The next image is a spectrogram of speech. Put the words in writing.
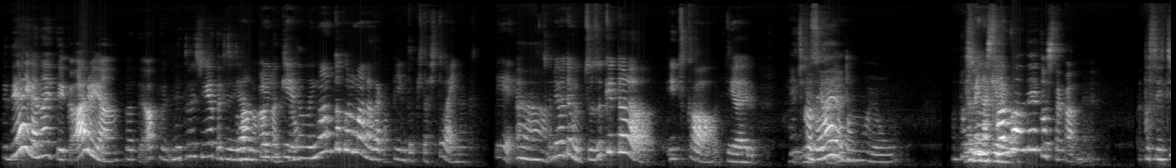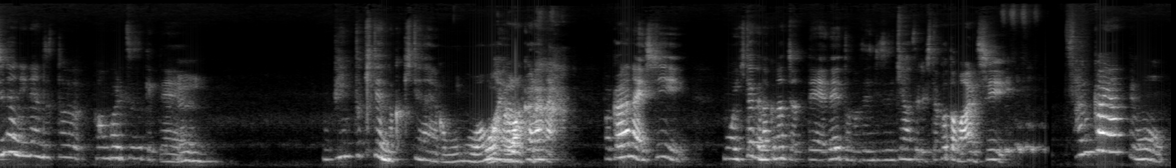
で出会いがないっていうかあるやん。だってアプリネットで知り合った人と何度かあったんでしょ？今のところまだだからピンときた人はいなくて、うんうん。それをでも続けたらいつか出会える。いつか出会えると思うよ。や私もめなければ散々デートしたからね。私1年2年ずっと頑張り続けて、うピンと来てんのか来てないのかももうもはやわからない。わからないし、もう行きたくなくなっちゃって、デートの前日にキャンセルしたこともあるし、3回あっても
